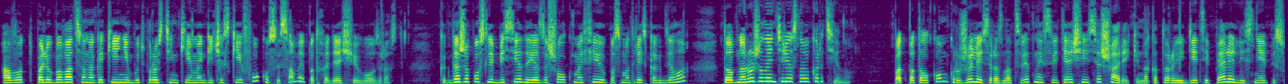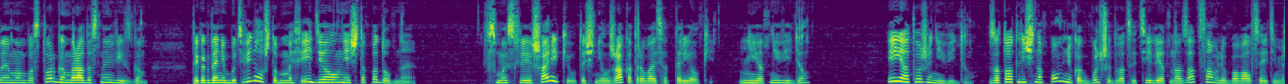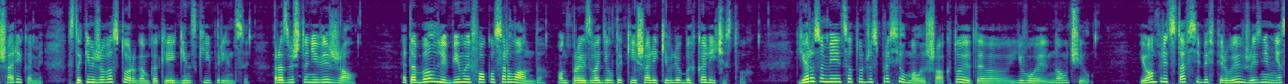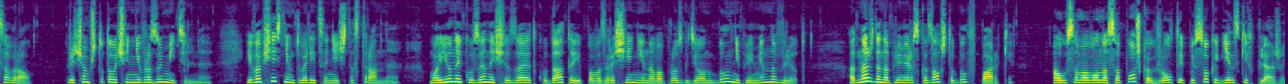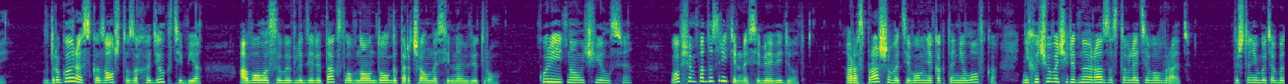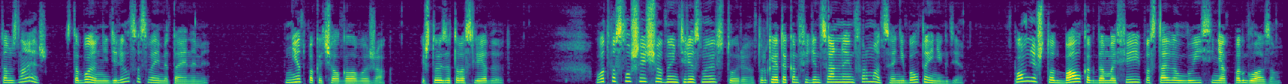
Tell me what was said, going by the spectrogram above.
А вот полюбоваться на какие-нибудь простенькие магические фокусы – самый подходящий возраст. Когда же после беседы я зашел к Мафею посмотреть, как дела, то обнаружил интересную картину. Под потолком кружились разноцветные светящиеся шарики, на которые дети пялились неописуемым восторгом и радостным визгом. Ты когда-нибудь видел, чтобы Мафей делал нечто подобное? — В смысле шарики? — уточнил Жак, отрываясь от тарелки. — Нет, не видел. И я тоже не видел. Зато отлично помню, как больше двадцати лет назад сам любовался этими шариками с таким же восторгом, как и эгинские принцы, разве что не визжал. Это был любимый фокус Орландо. Он производил такие шарики в любых количествах. Я, разумеется, тут же спросил малыша, кто это его научил. И он, представь себе, впервые в жизни мне соврал. Причем что-то очень невразумительное. И вообще с ним творится нечто странное. Мой юный кузен исчезает куда-то и по возвращении на вопрос, где он был, непременно врет. Однажды, например, сказал, что был в парке, а у самого на сапожках желтый песок игинских пляжей. В другой раз сказал, что заходил к тебе, а волосы выглядели так, словно он долго торчал на сильном ветру. Курить научился. В общем, подозрительно себя ведет. А расспрашивать его мне как-то неловко. Не хочу в очередной раз заставлять его врать. Ты что-нибудь об этом знаешь? С тобой он не делился своими тайнами? Нет, покачал головой Жак. И что из этого следует? Вот послушай еще одну интересную историю. Только это конфиденциальная информация, не болтай нигде. Помнишь тот бал, когда Мафей поставил Луи синяк под глазом?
